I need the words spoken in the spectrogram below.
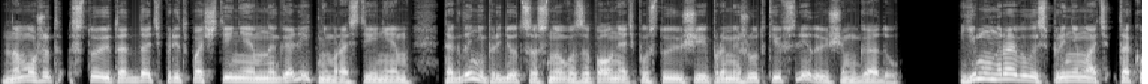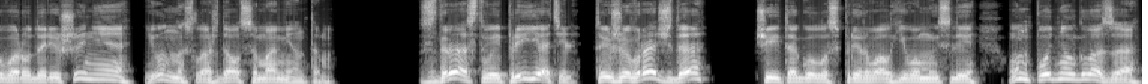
но, может, стоит отдать предпочтение многолетним растениям, тогда не придется снова заполнять пустующие промежутки в следующем году. Ему нравилось принимать такого рода решения, и он наслаждался моментом. «Здравствуй, приятель, ты же врач, да?» Чей-то голос прервал его мысли. Он поднял глаза.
